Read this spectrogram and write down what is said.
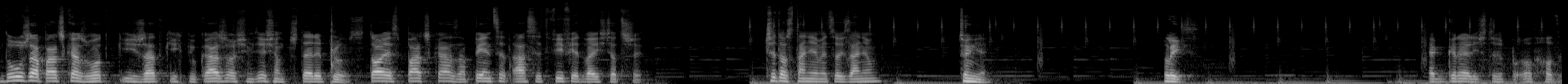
Duża paczka żłotki rzadkich piłkarzy 84. To jest paczka za 500 asyt w FIFA 23. Czy dostaniemy coś za nią? Czy nie? Please. Jak grelisz, to odchodzę.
